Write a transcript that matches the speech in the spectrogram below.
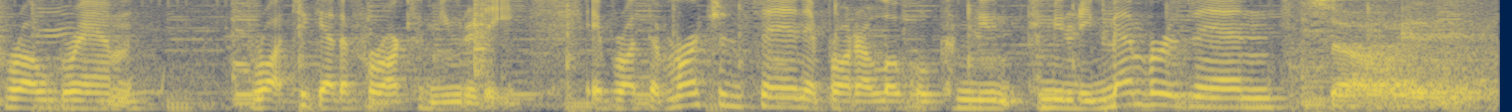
program brought together for our community. It brought the merchants in, it brought our local commun- community members in. So it's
